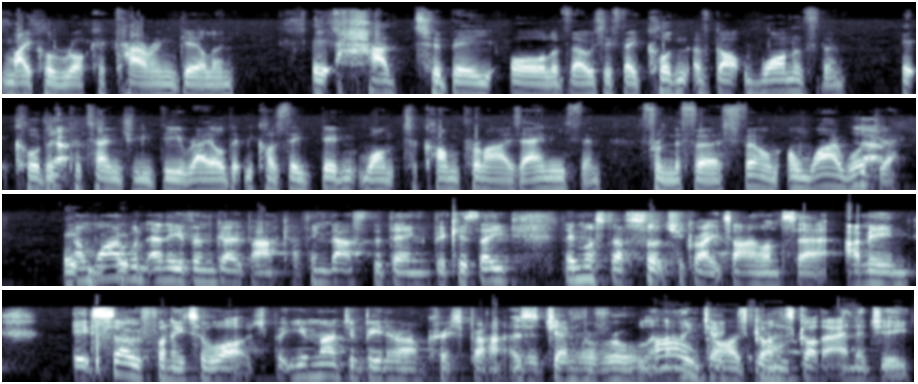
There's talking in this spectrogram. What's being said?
Michael Rooker, Karen Gillan. It had to be all of those. If they couldn't have got one of them, it could have Yeah. potentially derailed it because they didn't want to compromise anything from the first film. And why would No. you? It- and why it- wouldn't any of them go back? I think that's the thing because they they must have such a great time on set. I mean, it's so funny to watch, but you imagine being around Chris Pratt as a general rule, and Oh, I think James God, yeah. Gunn's got that energy.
